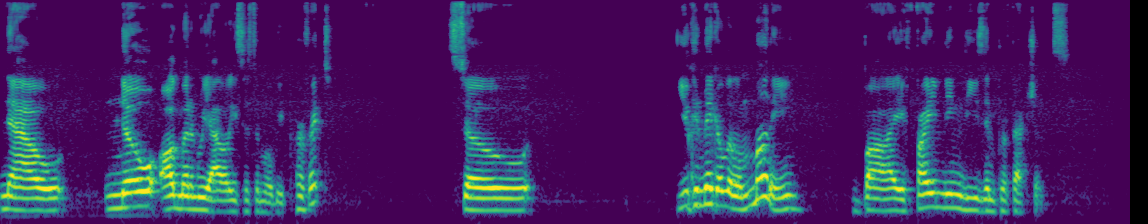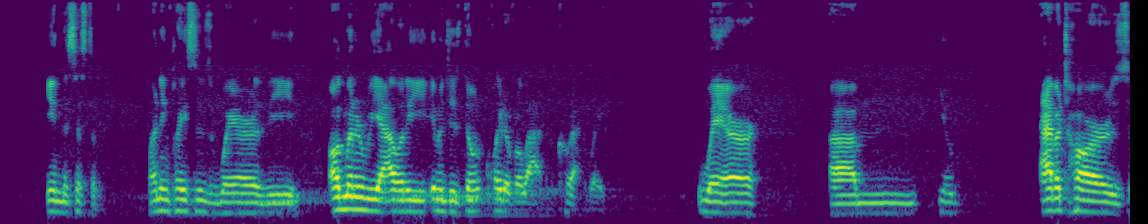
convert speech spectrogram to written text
Now, no augmented reality system will be perfect. So you can make a little money by finding these imperfections in the system, finding places where the augmented reality images don't quite overlap correctly, where um, you know avatars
